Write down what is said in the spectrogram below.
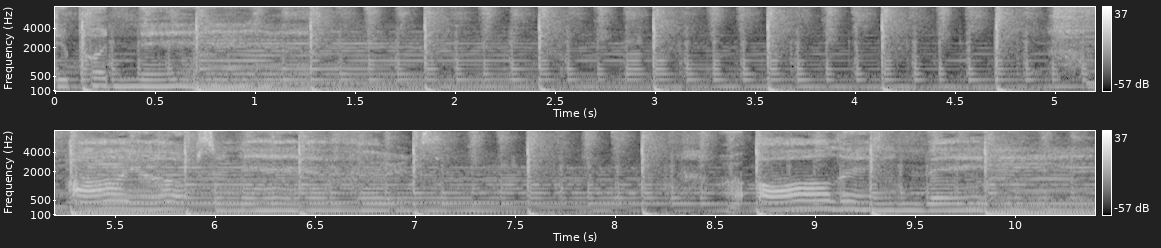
you're putting in. All your hopes and efforts are all in vain.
